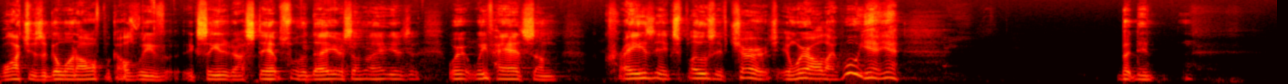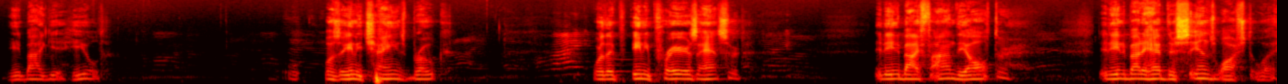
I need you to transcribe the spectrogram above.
watches are going off because we've exceeded our steps for the day or something. we have had some crazy, explosive church, and we're all like, whoa, yeah, yeah. But did anybody get healed? Was there any chains broke? Were there any prayers answered? Did anybody find the altar? Did anybody have their sins washed away?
